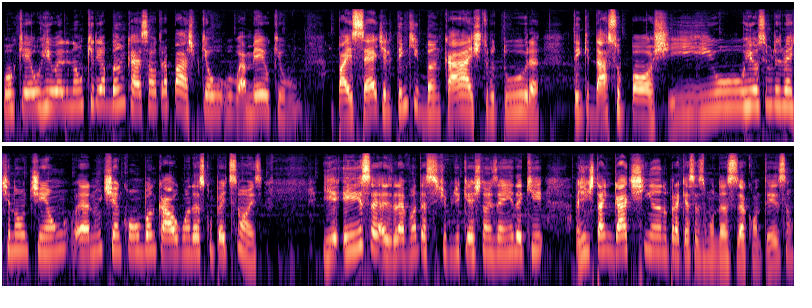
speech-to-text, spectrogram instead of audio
Porque o Rio ele não queria bancar essa outra parte, porque o, o- a meio que o, o país 7 ele tem que bancar a estrutura, tem que dar suporte. E, e o Rio simplesmente não tinha, um, é, não tinha como bancar alguma das competições. E, e isso é- levanta esse tipo de questões ainda que a gente está engatinhando para que essas mudanças aconteçam.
